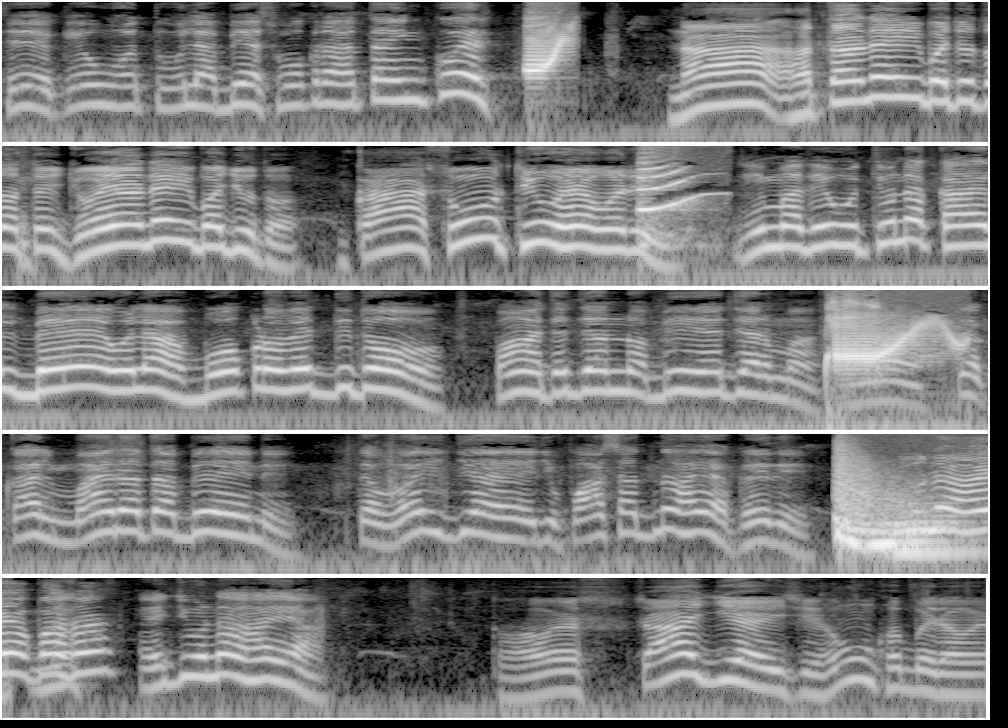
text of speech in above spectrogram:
તે કેવું હતું? ઓલા બે છોકરા હતા એમ કોઈ? ના હતા નહીં ઈ બાજુ તો તે જોયા નહીં ઈ બાજુ તો. કા શું થયું હે વરી એમાં એવું થયું ને કાલ બે ઓલા બોકડો વેચ દીધો પાંચ હજાર નો બે હજારમાં કાલ માર્યા હતા બે ને તે વહી ગયા હે હજુ પાછા જ ના હયા ઘરે. તું ના હયા પાછા? હજુ ના હયા તો હવે ચા ગયા છે શું ખબર હવે?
